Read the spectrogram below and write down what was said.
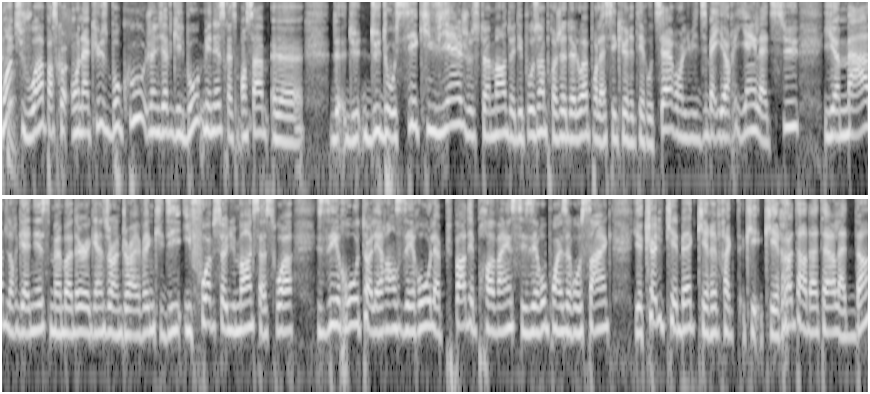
Moi, tu vois, parce qu'on accuse beaucoup Geneviève Guilbeault, ministre responsable euh, de- du, du dossier, qui vient justement de déposer un projet de loi pour la sécurité routière. On lui dit, ben il y a rien là-dessus. Il y a MAD, l'organisme Mother Against Drunk Driving, qui dit, il faut absolument que ça soit zéro tolérance zéro. La plupart des provinces, c'est 0.05. Il y a que le Québec qui est, réfract- qui, qui est retardataire là-dedans.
